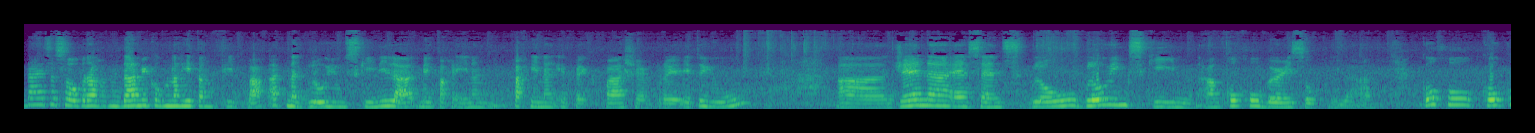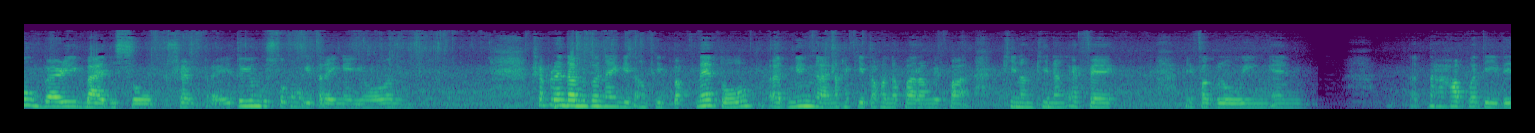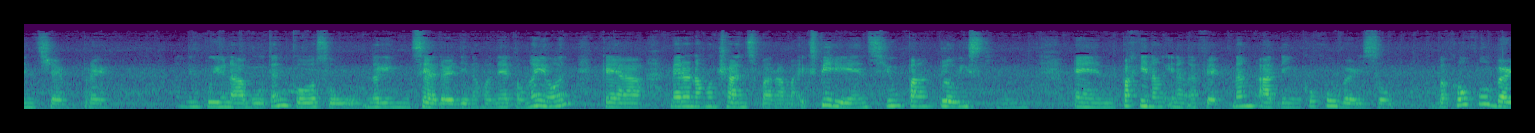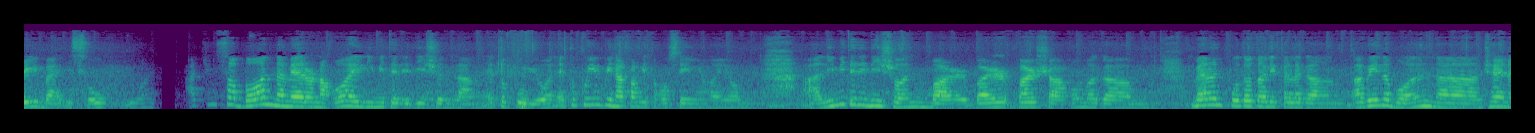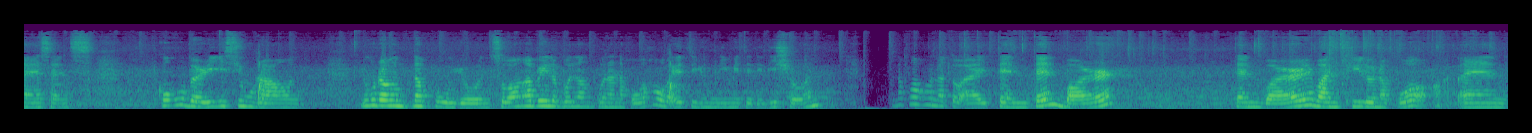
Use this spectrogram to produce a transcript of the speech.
Dahil sa sobrang dami kong nakitang feedback at nag-glow yung skin nila at may pakinang, pakinang effect pa, syempre. Ito yung uh, Jenna Essence Glow Glowing Skin, ang Cocoa Berry Soap nila. Cocoa, Cocoa Berry Body Soap. Syempre, ito yung gusto kong itry ngayon. Syempre, ang dami ko nakikita ang feedback nito. At yun nga, nakikita ko na parang may pa kinang-kinang effect, may pa-glowing and at nakakaputi din, syempre. Din po yung naabutan ko. So, naging seller din ako neto ngayon. Kaya, meron akong chance para ma-experience yung pang-glowing skin and pakinang-inang effect ng ating Cocoa Berry Soap. Ba Cocoa Berry Body Soap. At yung sabon na meron ako ay limited edition lang. Ito po yun. Ito po yung pinapakita ko sa inyo ngayon. Uh, limited edition, bar, bar, bar siya. Kung mag, um, meron po totally talagang available na Jenna Essence Cocoa Berry is yung round. Yung round na po yun. So, ang available lang po na nakuha ko, ito yung limited edition. Nakuha ko na to ay 10, 10 bar. 10 bar, 1 kilo na po. And,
